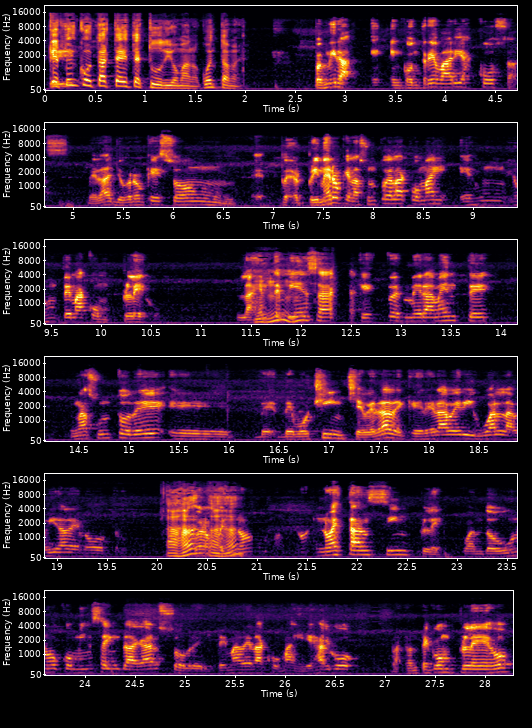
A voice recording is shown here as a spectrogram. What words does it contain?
¿Qué tú encontraste en este estudio, mano? Cuéntame. Pues mira, e, encontré varias cosas, ¿verdad? Yo creo que son, eh, primero que el asunto de la Comay es un, es un tema complejo. La gente piensa que esto es meramente un asunto de, eh, de, bochinche, ¿verdad? De querer averiguar la vida del otro. Ajá, bueno, pues no, no, es tan simple cuando uno comienza a indagar sobre el tema de la Comay. Es algo bastante complejo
